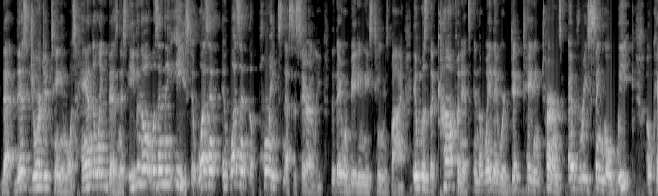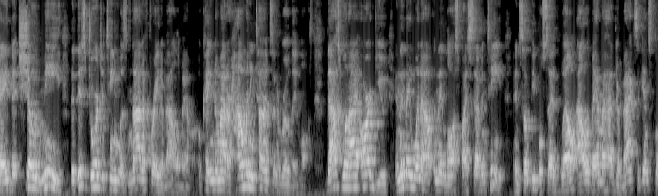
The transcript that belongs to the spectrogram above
that this Georgia team was handling business, even though it was in the East. It wasn't. It wasn't the points necessarily that they were beating these teams by. It was the confidence in the way they were dictating terms every single week. Okay, that showed me that this Georgia team was not afraid of Alabama. Okay, no matter how many times in a row they lost. That's what I argued, and then they went out and they lost by 17. And some people said, well, Alabama had their backs against the,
